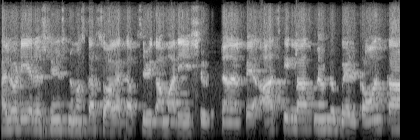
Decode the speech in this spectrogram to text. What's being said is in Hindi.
हेलो डियर स्टूडेंट्स नमस्कार, स्वागत है आप सभी का हमारे यूट्यूब चैनल पे। आज की क्लास में हम लोग बेल्ट्रॉन का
